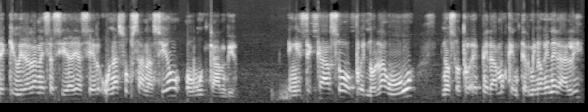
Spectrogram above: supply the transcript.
de que hubiera la necesidad de hacer una subsanación o un cambio. En este caso, pues no la hubo. Nosotros esperamos que en términos generales,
